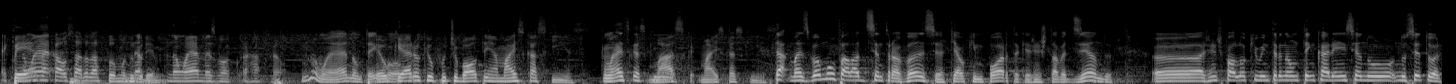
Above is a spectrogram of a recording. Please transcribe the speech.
É que pé não é- na calçada da fama do não, Grêmio. não é a mesma coisa, Rafael. Não é, não tem eu como. quero que o futebol tenha mais casquinhas. Mais casquinhas. Mais, mais casquinhas. Tá, mas vamos falar de centroavância, que é o que importa, que a gente estava dizendo. Ah, a gente falou que o Inter não tem carência no, no setor.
